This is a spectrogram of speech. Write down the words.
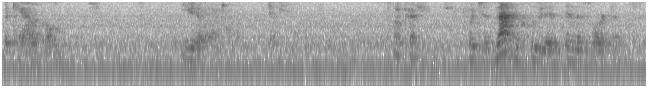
mechanical, you know what I'm talking about. Yes. Okay. Which is not included in this ordinance.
